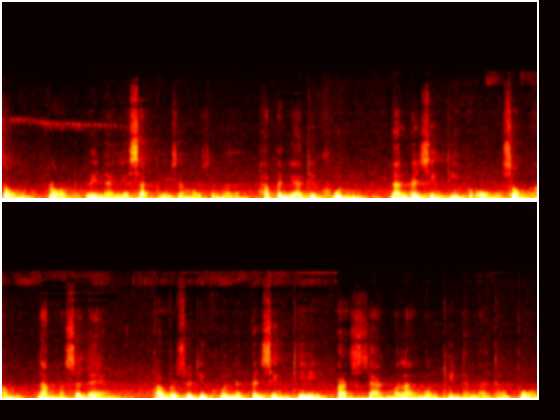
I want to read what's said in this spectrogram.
ทรงโปรดเวนยสัตว์อยู่เสมอเสมอพระปัญญาธิคุณนั้นเป็นสิ่งที่พระองค์ทรงนำมาแสดง พระบริสุทธิคุณนั้นเป็นสิ่งที่ปราศจากมละมนทินทั้งหลายทั้งปวง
